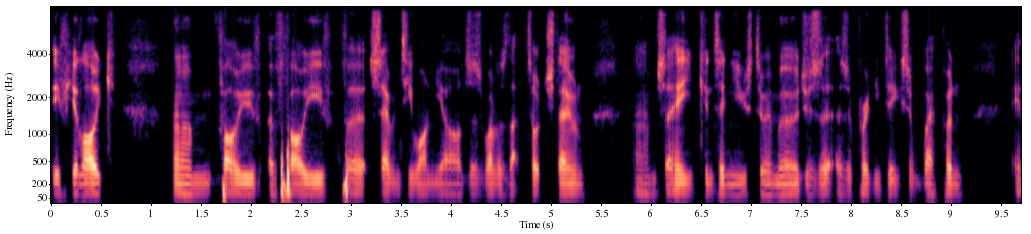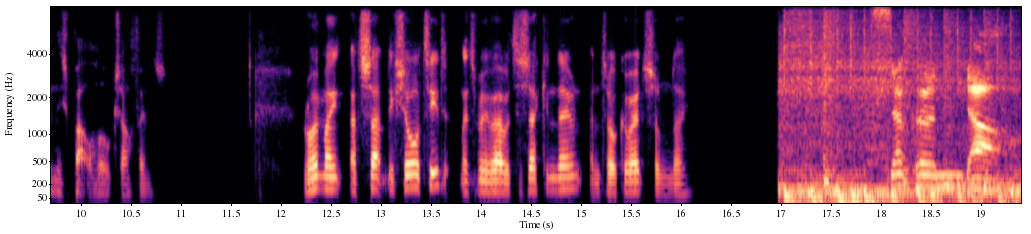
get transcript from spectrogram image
if you like. Um, five of five for 71 yards, as well as that touchdown. Um, so he continues to emerge as a, as a pretty decent weapon in this Battlehawks offense. Right, mate, that's Saturday sorted. Let's move over to second down and talk about Sunday. Second down.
